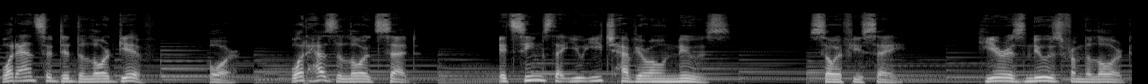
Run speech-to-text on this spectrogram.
What answer did the Lord give? Or, What has the Lord said? It seems that you each have your own news. So if you say, Here is news from the Lord,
